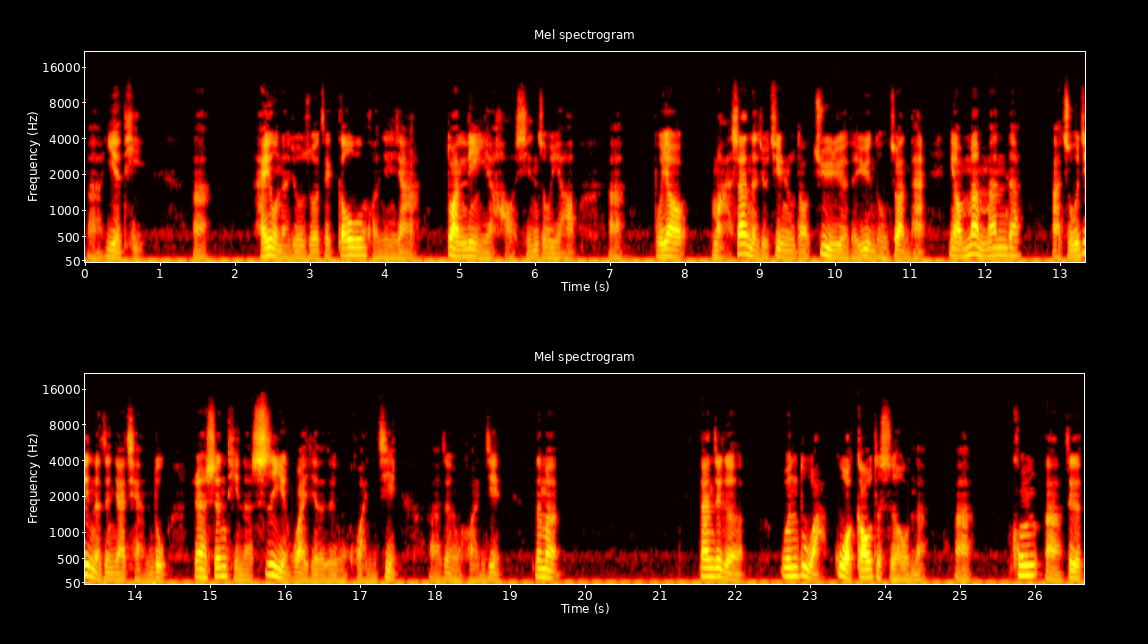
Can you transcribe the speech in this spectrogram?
啊液体啊。还有呢，就是说在高温环境下锻炼也好，行走也好啊，不要马上的就进入到剧烈的运动状态，要慢慢的啊，逐渐的增加强度。让身体呢适应外界的这种环境啊，这种环境。那么，当这个温度啊过高的时候呢，啊，空啊这个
